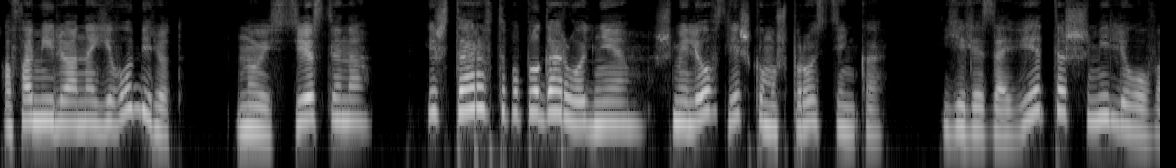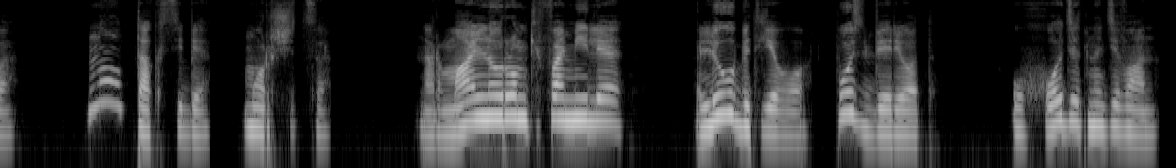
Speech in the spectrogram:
«А фамилию она его берет?» «Ну, естественно». «Иштаров-то поплагороднее. Шмелев слишком уж простенько. Елизавета Шмелева. Ну, так себе, морщится. Нормально у Ромки фамилия. Любит его, пусть берет». Уходит на диван.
